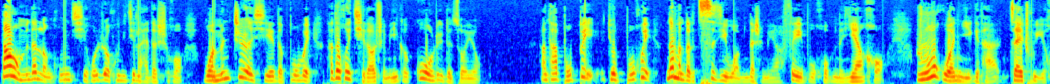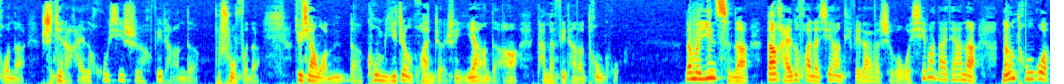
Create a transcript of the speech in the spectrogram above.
当我们的冷空气或热空气进来的时候，我们这些的部位它都会起到什么一个过滤的作用，让它不被就不会那么的刺激我们的什么呀肺部或我们的咽喉。如果你给它摘除以后呢，实际上孩子呼吸是非常的。不舒服的，就像我们的空鼻症患者是一样的啊，他们非常的痛苦。那么因此呢，当孩子患了腺样体肥大的时候，我希望大家呢能通过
